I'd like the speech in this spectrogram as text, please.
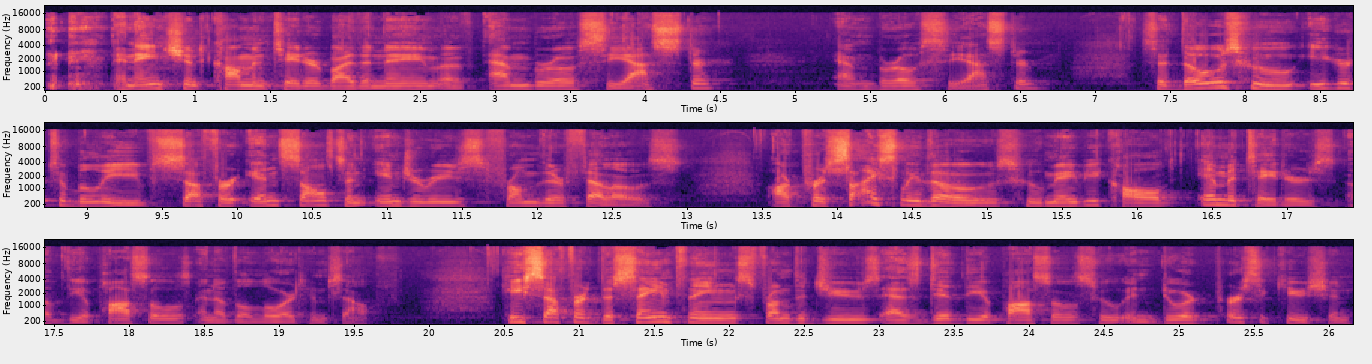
An ancient commentator by the name of Ambrosiaster, Ambrosiaster, said, Those who, eager to believe, suffer insults and injuries from their fellows are precisely those who may be called imitators of the apostles and of the Lord himself. He suffered the same things from the Jews as did the apostles who endured persecution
